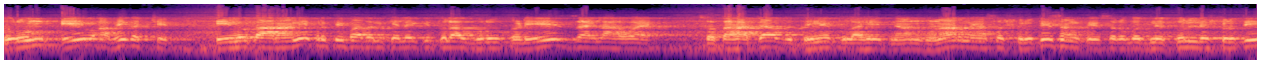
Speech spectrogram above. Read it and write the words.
गुरुम एव अभिगच्छित. एवकाराने प्रतिपादन केले की तुला गुरुकडेच जायला हवाय. स्वतःच्या बुद्धीने तुला हे ज्ञान होणार नाही असं श्रुती सांगते. सर्वज्ञ तुल्य श्रुती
